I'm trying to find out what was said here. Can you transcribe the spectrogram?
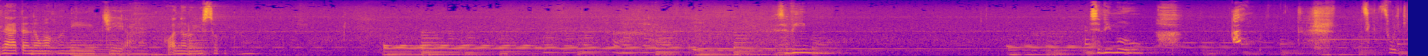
Tinatanong ako ni JR kung ano raw yung sagot mo. Sabihin mo. Sabihin mo. Sige, sulit.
